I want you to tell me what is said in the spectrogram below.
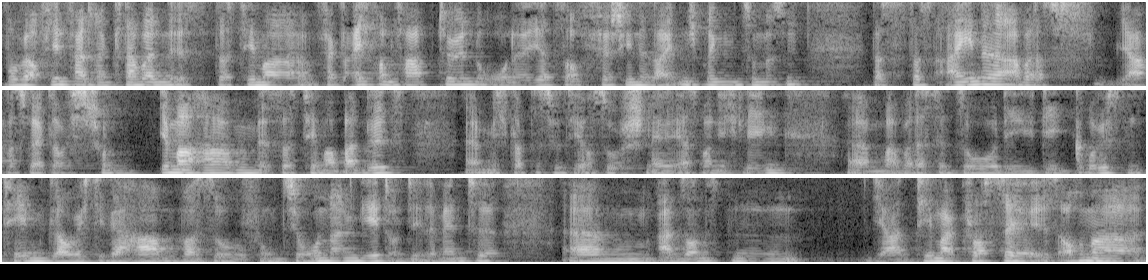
wo wir auf jeden Fall dran knabbern, ist das Thema Vergleich von Farbtönen, ohne jetzt auf verschiedene Seiten springen zu müssen. Das ist das eine, aber das, ja, was wir, glaube ich, schon immer haben, ist das Thema Bundles. Ähm, ich glaube, das wird sich auch so schnell erstmal nicht legen. Ähm, aber das sind so die, die größten Themen, glaube ich, die wir haben, was so Funktionen angeht und Elemente. Ähm, ansonsten, ja, Thema Cross-Sale ist auch immer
